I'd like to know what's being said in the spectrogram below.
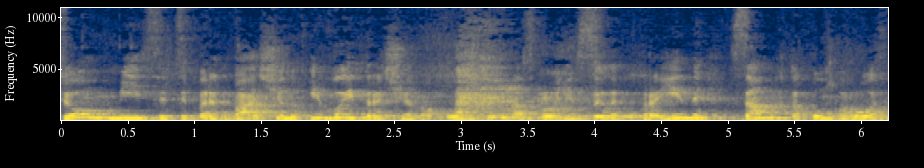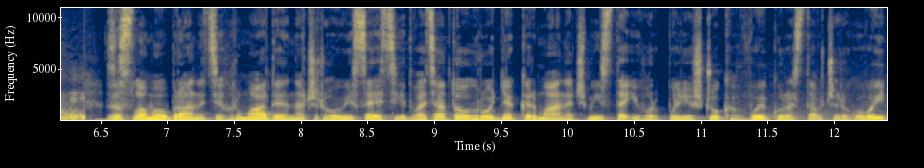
Цьому місяці передбачено і витрачено коштів на Збройні Сили України саме в такому розмірі. За словами обраниці громади, на черговій сесії 20 грудня керманич міста Ігор Поліщук використав черговий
